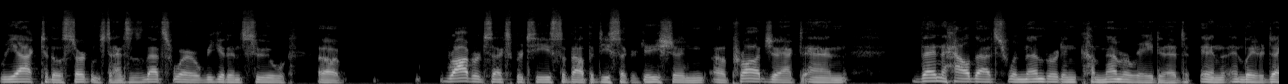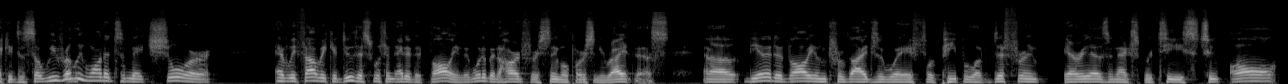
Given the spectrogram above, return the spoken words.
react to those circumstances? And that's where we get into uh, Robert's expertise about the desegregation uh, project and then how that's remembered and commemorated in, in later decades. And so we really wanted to make sure, and we thought we could do this with an edited volume. It would have been hard for a single person to write this. Uh, the edited volume provides a way for people of different areas and expertise to all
